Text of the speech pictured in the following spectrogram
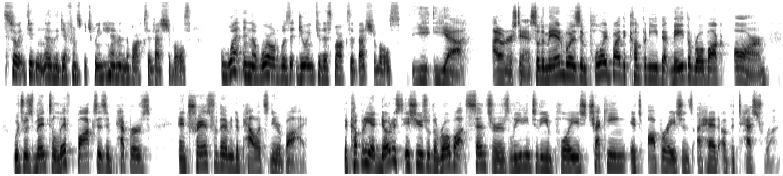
So it didn't know the difference between him and the box of vegetables. What in the world was it doing to this box of vegetables? Y- yeah, I don't understand. So the man was employed by the company that made the robot arm, which was meant to lift boxes and peppers and transfer them into pallets nearby. The company had noticed issues with the robot sensors, leading to the employees checking its operations ahead of the test run.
